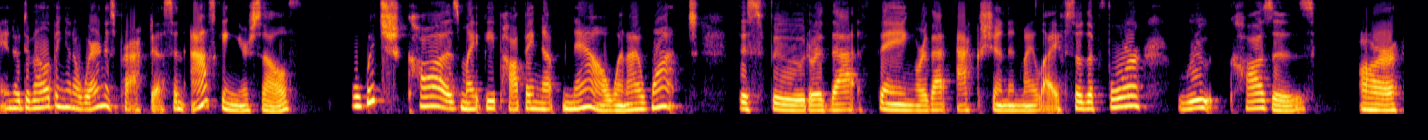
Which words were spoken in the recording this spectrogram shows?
you know, developing an awareness practice and asking yourself, well, which cause might be popping up now when I want this food or that thing or that action in my life? So the four root causes are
